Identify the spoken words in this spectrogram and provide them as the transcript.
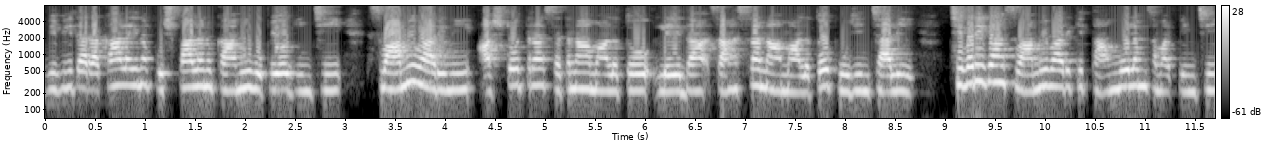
వివిధ రకాలైన పుష్పాలను కానీ ఉపయోగించి స్వామివారిని అష్టోత్తర శతనామాలతో లేదా సహస్రనామాలతో పూజించాలి. చివరిగా స్వామివారికి తాంబూలం సమర్పించి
